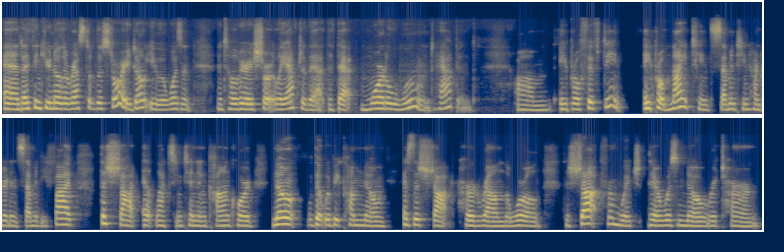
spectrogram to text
And I think you know the rest of the story, don't you? It wasn't until very shortly after that that that mortal wound happened. Um, April 15th, April 19th, 1775, the shot at Lexington and Concord, known, that would become known as the shot heard round the world, the shot from which there was no return.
